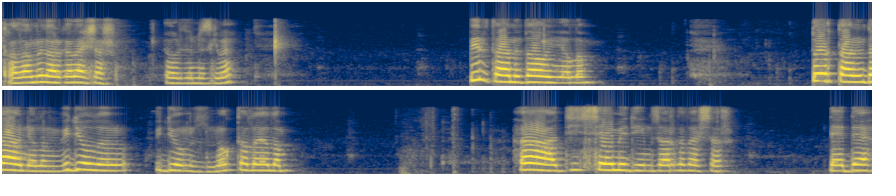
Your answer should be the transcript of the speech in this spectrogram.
Kazandık arkadaşlar. Gördüğünüz gibi. Bir tane daha oynayalım. Dört tane daha oynayalım. Videoları videomuzu noktalayalım. Ha hiç sevmediğimiz arkadaşlar. Dede.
